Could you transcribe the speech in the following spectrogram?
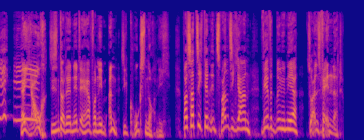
Herr Jauch, Sie sind doch der nette Herr von nebenan. Sie koksen doch nicht. Was hat sich denn in 20 Jahren Wer wird Millionär so alles verändert?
